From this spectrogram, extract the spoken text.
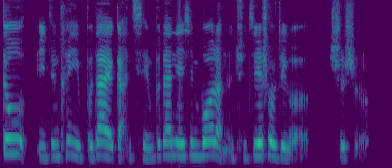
都已经可以不带感情、不带内心波澜的去接受这个事实了？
